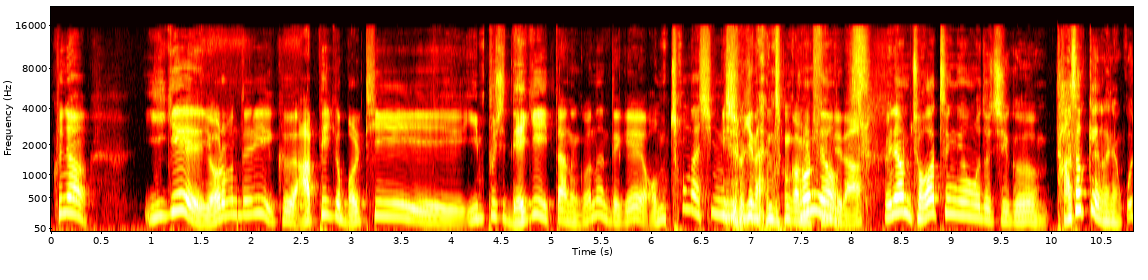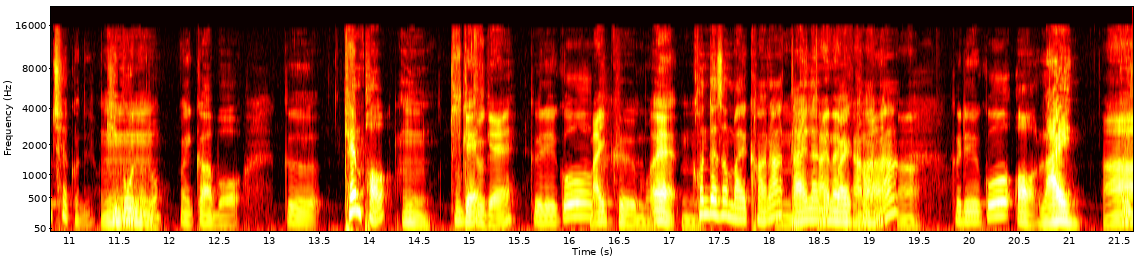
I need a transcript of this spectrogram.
그냥 이게 여러분들이 그 앞에 이거 멀티 인풋이 네개 있다는 거는 되게 엄청난 심리적인 안정감을 그럼요. 줍니다. 왜냐하면 저 같은 경우도 지금 다섯 개 그냥 꽂혀 있거든요. 음. 기본으로. 그러니까 뭐 그 켐퍼 음, 두 개, 두 개. 그리고 마이크 뭐. 예, 음. 콘덴서 마이크 하나, 음, 다이나믹, 마이크 하나, 어. 그리고 어 라인. 아,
